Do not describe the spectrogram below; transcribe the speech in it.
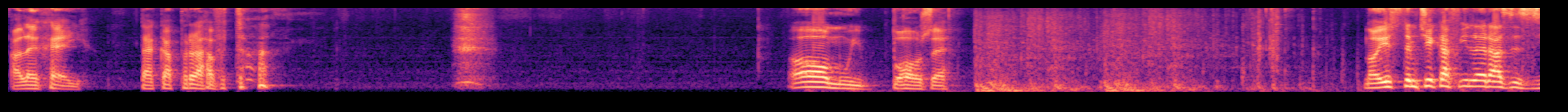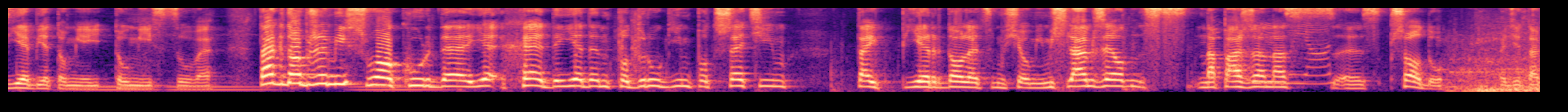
Ale hej, taka prawda. O mój Boże. No jestem ciekaw ile razy zjebie tą, mie tą miejscówę. Tak dobrze mi szło, kurde, je heady jeden po drugim, po trzecim. Tutaj pierdolec musiał mi. Myślałem, że on naparza nas z, z przodu. Będzie ta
